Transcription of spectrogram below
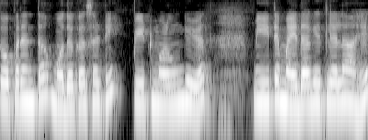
तोपर्यंत मोदकासाठी पीठ मळवून घेऊयात. मी इथे मैदा घेतलेला आहे.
